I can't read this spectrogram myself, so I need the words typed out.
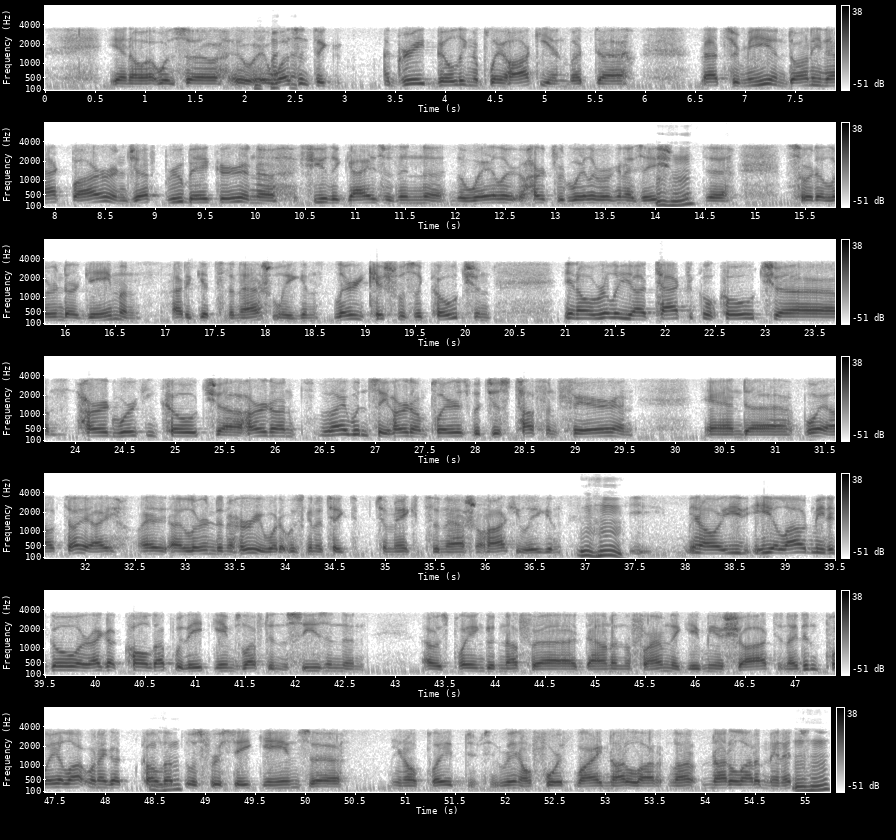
you know, it was uh, it, it wasn't a a great building to play hockey in, but uh, that's for me and Donnie Nachbaur and Jeff Brubaker and a few of the guys within the, the Whaler Hartford Whaler organization Mm-hmm. that uh, sort of learned our game and how to get to the National League. And Larry Kish was the coach and you know, really a tactical coach, uh, hard working coach, uh, hard on, well, I wouldn't say hard on players, but just tough and fair. And and uh, boy, I'll tell you, I, I I learned in a hurry what it was going to take to make it to the National Hockey League, and Mm-hmm. he, you know, he he allowed me to go, or I got called up with eight games left in the season, and I was playing good enough uh, down on the farm. They gave me a shot, and I didn't play a lot when I got called up those first eight games. Uh, you know, played you know fourth line, not a lot, lot not a lot of minutes. Mm-hmm.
